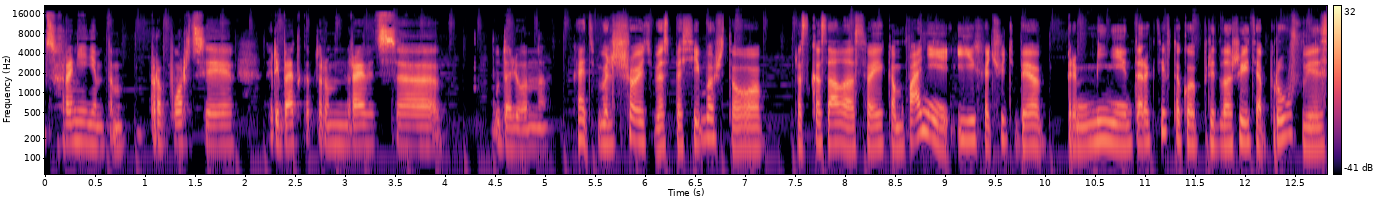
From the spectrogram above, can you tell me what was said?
сохранением там пропорции ребят, которым нравится удаленно. Катя, большое тебе спасибо, что рассказала о своей компании, и хочу тебе прям мини-интерактив такой предложить, approve, без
